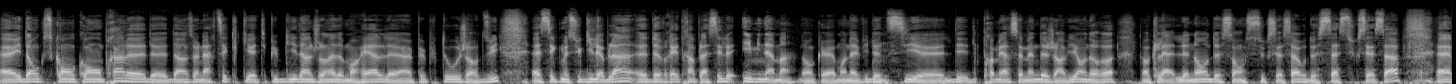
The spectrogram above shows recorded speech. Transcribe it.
Euh, et donc, ce qu'on comprend là, de- dans un article qui a été publié dans le Journal de Montréal euh, un peu plus tôt aujourd'hui, c'est que M. Guy Leblanc euh, devrait être remplacé là, éminemment. Donc, euh, à mon avis, là, d'ici euh, les premières semaines de janvier, on aura donc la- le nom de son successeur ou de sa successeur. Euh,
